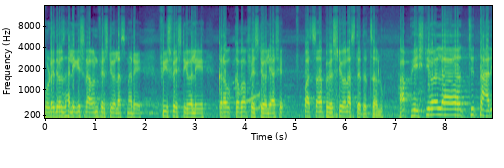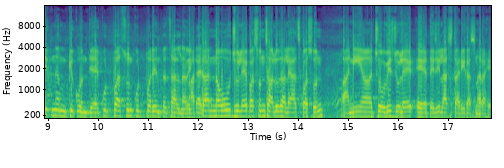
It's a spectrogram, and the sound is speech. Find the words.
थोडे दिवस झाले की श्रावण फेस्टिवल असणार आहे फिश फेस्टिवल आहे करब कबाब फेस्टिवल आहे असे पाच सहा फेस्टिवल असतातच चालू. हा फेस्टिवल अ, ची तारीख नेमकी कोणती आहे? कुठपासून कुठपर्यंत चालणार आहे? काय आता नऊ जुलैपासून चालू झालं आहे आजपासून आणि चोवीस जुलै ए, त्याची लास्ट तारीख असणार आहे.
